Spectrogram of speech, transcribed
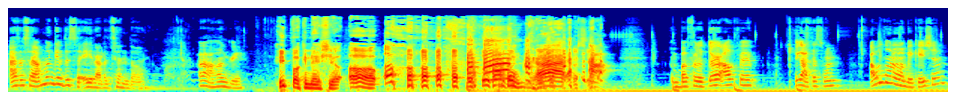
As I said, I'm gonna give this an 8 out of 10 though. I got hungry. He fucking that shit up. oh God. Stop. But for the third outfit, we got this one. I was going on vacation.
